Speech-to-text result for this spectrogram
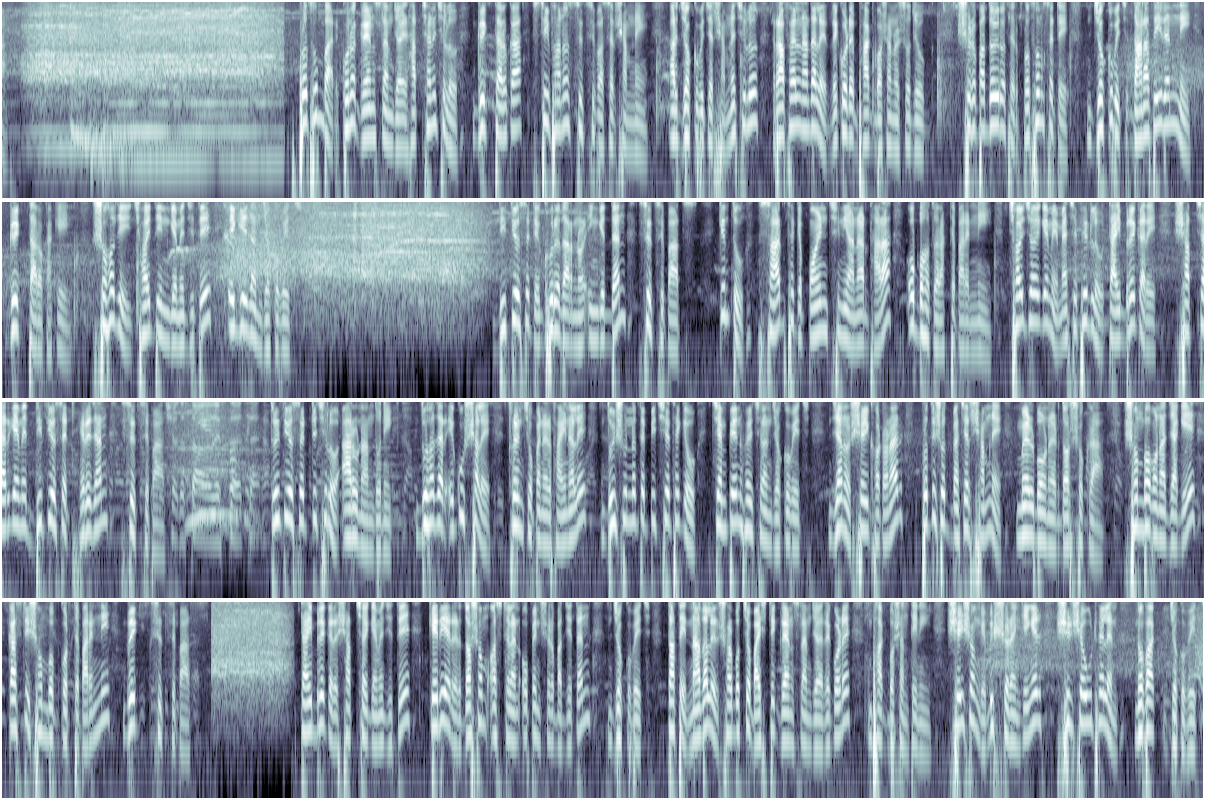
প্রথমবার কোনো গ্র্যান্ড স্ল্যাম জয়ের হাতছানি ছিল গ্রিক তারকা স্টিফানোস সিৎসিপাসের সামনে। আর জকোভিচের সামনে ছিল রাফায়েল নাদালের রেকর্ডে ভাগ বসানোর সুযোগ। শিরোপা দ্বৈরথের প্রথম সেটে জোকোভিচ দাঁড়াতেই দেননি গ্রিক তারকাকে। সহজেই ছয় তিন গেমে জিতে এগিয়ে যান জোকোভিচ। দ্বিতীয় সেটে ঘুরে দাঁড়ানোর ইঙ্গিত দেন সিৎসিপাস। কিন্তু সার্ভ থেকে পয়েন্ট ছিনিয়ে আনার ধারা অব্যাহত রাখতে পারেননি। ছয় ছয় গেমে ম্যাচে ফিরলেও টাই ব্রেকারে সাত চার গেমে দ্বিতীয় সেট হেরে যান সিৎসিপাস। তৃতীয় সেটটি ছিল আরও নান্দনিক। দু হাজার একুশ সালে ফ্রেঞ্চ ওপেনের ফাইনালে দুই শূন্যতে পিছিয়ে থেকেও চ্যাম্পিয়ন হয়েছিলেন জোকোভিচ, যেন সেই ঘটনার প্রতিশোধ ম্যাচের সামনে মেলবোর্নের দর্শকরা। সম্ভাবনা জাগিয়ে কাজটি সম্ভব করতে পারেননি গ্রিক সিৎসিপাস। টাইব্রেকারে সাত ছয় গেমে জিতে ক্যারিয়ারের দশম অস্ট্রেলিয়ান ওপেন শিরোপা জেতেন জোকোভিচ তাতে নাদালের সর্বোচ্চ বাইশটি গ্র্যান্ড স্ল্যাম জয়ের রেকর্ডে ভাগ বসান তিনি। সেই সঙ্গে বিশ্ব র্যাঙ্কিংয়ের শীর্ষে উঠে এলেন নোভাক জোকোভিচ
